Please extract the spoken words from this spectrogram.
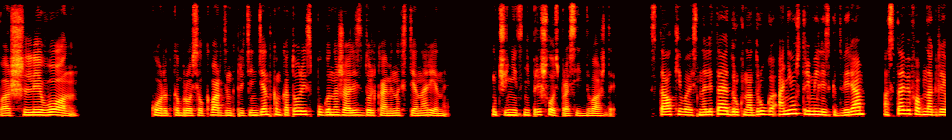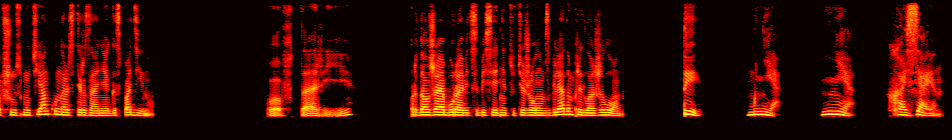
«Пошли вон!» Коротко бросил Квардинг претенденткам, которые испуганно жались вдоль каменных стен арены. Учениц не пришлось просить дважды. Сталкиваясь, налетая друг на друга, они устремились к дверям, оставив обнаглевшую смутьянку на растерзание господину. «Повтори», — продолжая буравить собеседницу тяжелым взглядом, предложил он. «Ты мне не хозяин».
